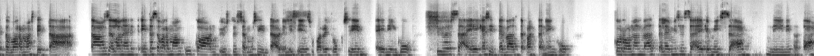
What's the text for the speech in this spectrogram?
että varmasti tämä, tämä on sellainen, että ei tässä varmaan kukaan pysty semmoisiin täydellisiin suorituksiin, ei niin kuin työssä eikä sitten välttämättä niin kuin koronan välttelemisessä eikä missään. Niin, niin tota,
